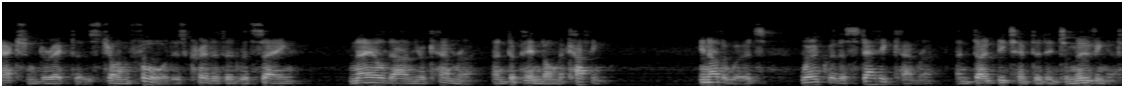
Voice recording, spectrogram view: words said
action directors, John Ford, is credited with saying, nail down your camera and depend on the cutting. In other words, work with a static camera and don't be tempted into moving it.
